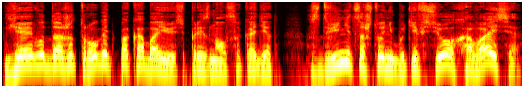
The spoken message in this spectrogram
«Я его даже трогать пока боюсь», — признался кадет. «Сдвинется что-нибудь и все, хавайся».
